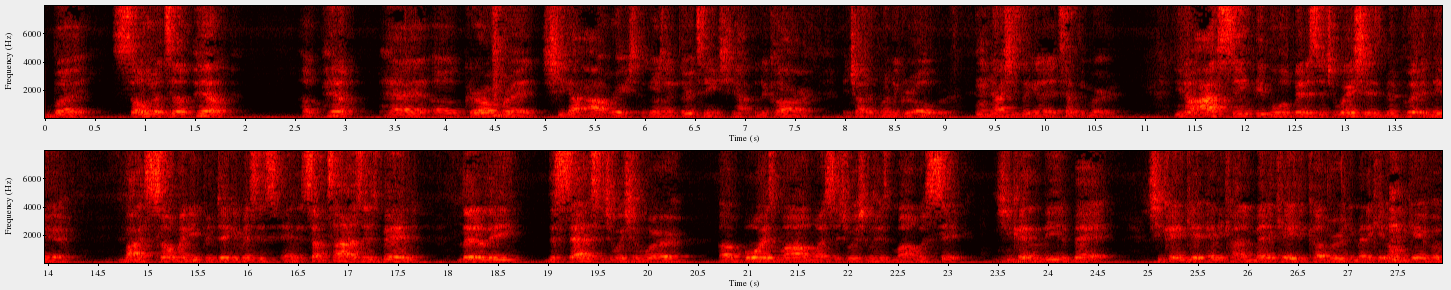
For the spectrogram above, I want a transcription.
but sold her to a pimp. Her pimp had a girlfriend. She got outraged. The girl's like 13. She hopped in the car and tried to run the girl over. Mm. Now she's looking at attempted murder. You know, I've seen people who've been in situations, been put in there by so many predicaments, and sometimes it's been literally the saddest situation where a boy's mom was a situation where his mom was sick. She mm-hmm. couldn't leave the bed. She couldn't get any kind of Medicaid to cover it. The Medicaid only gave her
